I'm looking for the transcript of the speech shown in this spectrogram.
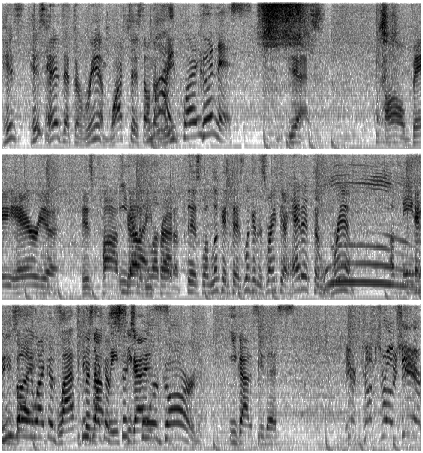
his his head's at the rim. Watch this on My the replay. Goodness. Yes. Oh, Bay Area. His pop's You got to be proud it. of this one. Look at this. Look at this right there. Head at the rim. Amazing. And he's but only like a last he's but not like a least, you 6'4 guys, guard. you got to see this. Here comes Rozier.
